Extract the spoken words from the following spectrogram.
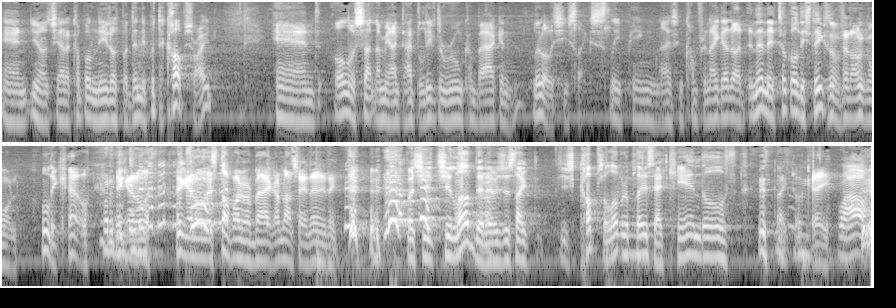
and you know she had a couple of needles, but then they put the cups, right? And all of a sudden, I mean, I had to leave the room, come back, and literally she's like sleeping, nice and comfortable. And I got, out- and then they took all these things off, and I was going, "Holy cow!" did they, they got all, they got all this stuff on her back. I'm not saying anything, but she she loved it. It was just like these cups all over the place, had candles. like okay, Wow.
